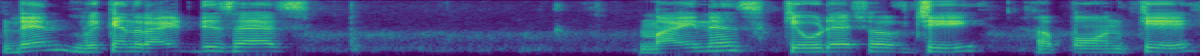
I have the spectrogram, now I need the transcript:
Then we can write this as minus q dash of g upon k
